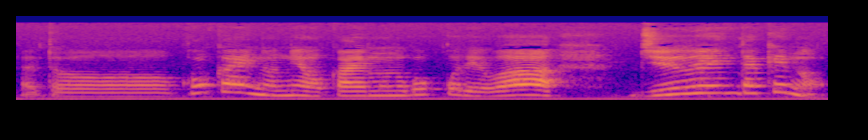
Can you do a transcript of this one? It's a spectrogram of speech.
あと今回のねお買い物ごっこでは10円だけの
